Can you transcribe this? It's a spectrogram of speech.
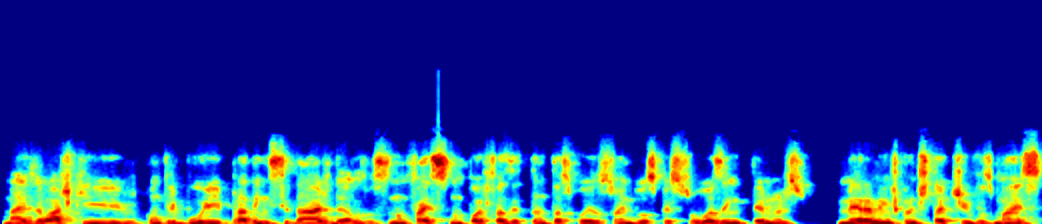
mas eu acho que contribui para a densidade delas. Você não faz, não pode fazer tantas coisas só em duas pessoas, em termos meramente quantitativos, mas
